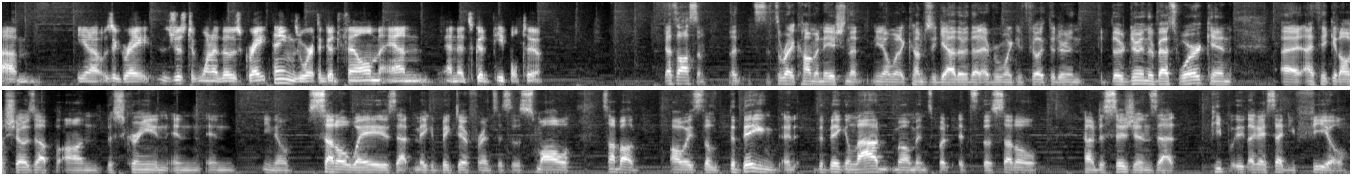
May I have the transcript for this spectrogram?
um, you know it was a great it was just one of those great things where it's a good film and and it's good people too. That's awesome. That's, it's the right combination that you know when it comes together that everyone can feel like they're doing they're doing their best work and uh, I think it all shows up on the screen in in you know subtle ways that make a big difference. It's a small. It's not about always the the big and the big and loud moments, but it's the subtle kind of decisions that people, like I said, you feel.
